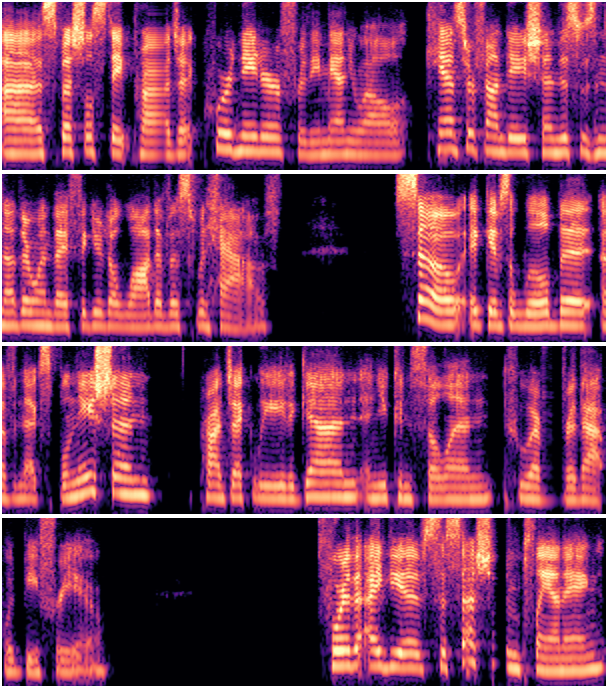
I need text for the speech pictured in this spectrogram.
a special state project coordinator for the Emmanuel Cancer Foundation. This was another one that I figured a lot of us would have. So it gives a little bit of an explanation, project lead again, and you can fill in whoever that would be for you. For the idea of succession planning,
